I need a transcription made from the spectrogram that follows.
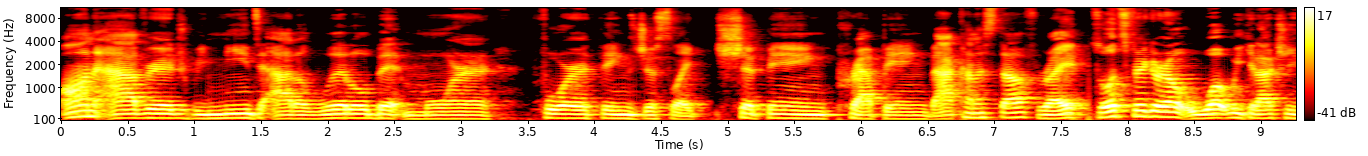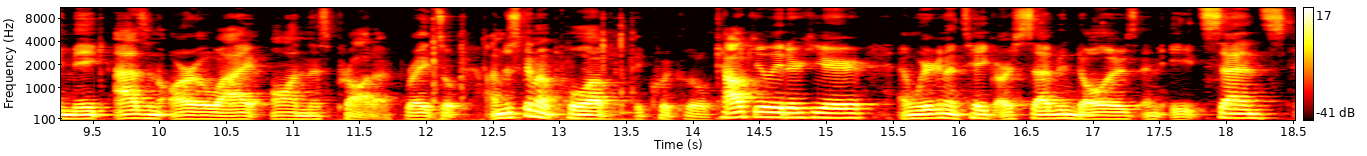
On average we need to add a little bit more for things just like shipping, prepping, that kind of stuff, right? So let's figure out what we could actually make as an ROI on this product, right? So I'm just gonna pull up a quick little calculator here and we're gonna take our $7.08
